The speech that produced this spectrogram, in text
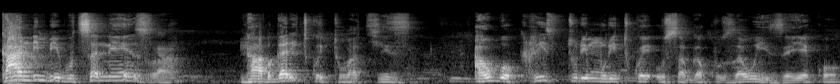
kandi mbibutsa neza ntabwo ari twe tubakiza. Ahubwo kirisiti uri muri twe usabwa kuza wizeye ko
